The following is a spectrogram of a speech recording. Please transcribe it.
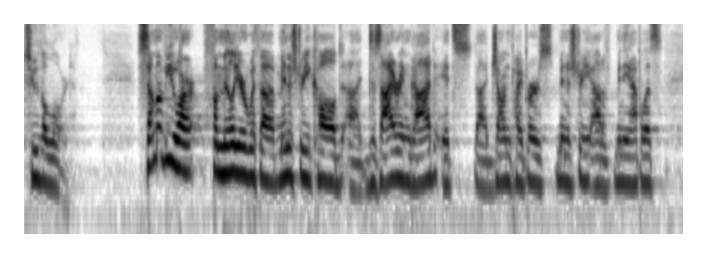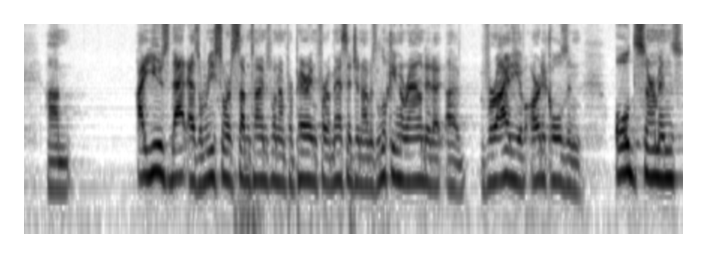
to the Lord. Some of you are familiar with a ministry called uh, Desiring God. It's uh, John Piper's ministry out of Minneapolis. Um, I use that as a resource sometimes when I'm preparing for a message, and I was looking around at a, a variety of articles and old sermons,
